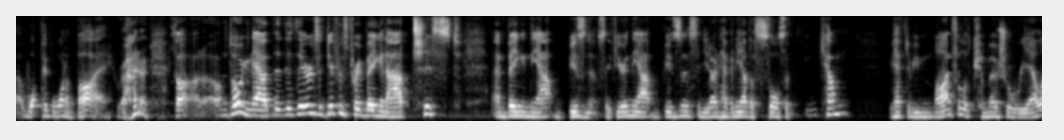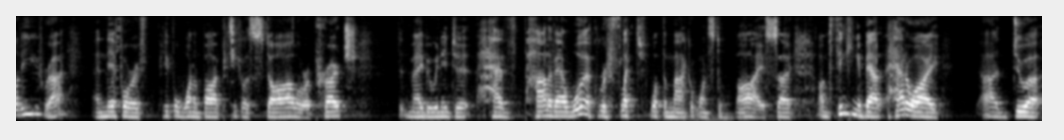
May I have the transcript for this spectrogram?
uh, what people want to buy, right? So I'm talking now, there is a difference between being an artist and being in the art business. If you're in the art business and you don't have any other source of income, we have to be mindful of commercial reality, right? And therefore, if people want to buy a particular style or approach, that maybe we need to have part of our work reflect what the market wants to buy. So I'm thinking about how do I uh, do a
